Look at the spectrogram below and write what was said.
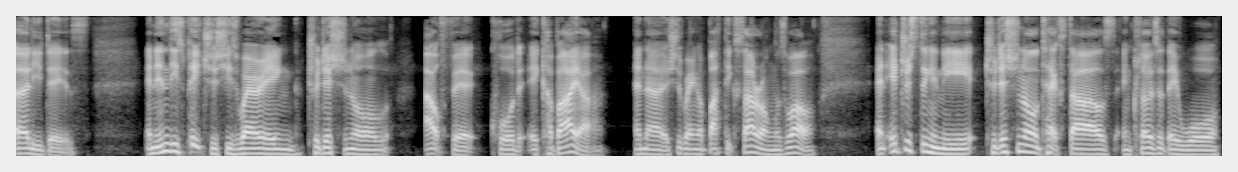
early days. And in these pictures, she's wearing traditional outfit called a kebaya, and uh, she's wearing a batik sarong as well. And interestingly, traditional textiles and clothes that they wore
